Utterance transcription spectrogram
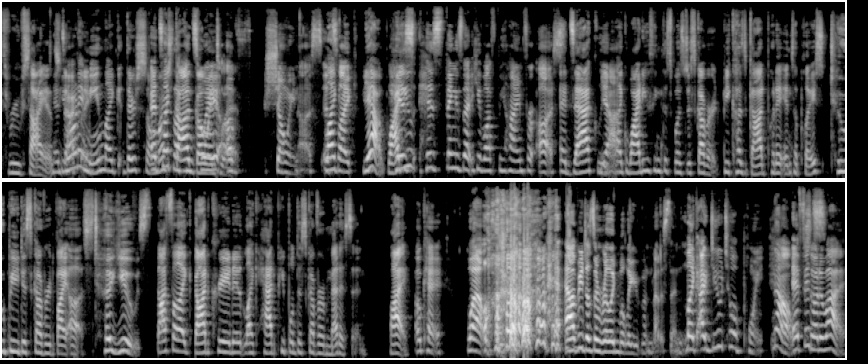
through science. You know what I mean? Like there's so it's much like God's go way of it. Showing us. It's Like, like Yeah, why his, do you his things that he left behind for us. Exactly. Yeah. Like why do you think this was discovered? Because God put it into place to be discovered by us, to use. That's like God created like had people discover medicine. Why? okay. Well, Abby doesn't really believe in medicine. Like I do to a point. No. If so do I.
